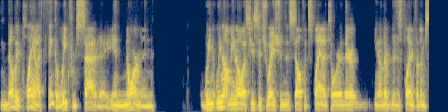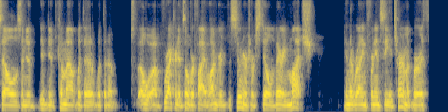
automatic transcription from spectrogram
they'll be playing, I think, a week from Saturday in Norman. We, we know, I mean, OSU situation is self-explanatory. They're, you know, they're, they're just playing for themselves and to, come out with a, with a, a record that's over 500. The Sooners are still very much in the running for an NCAA tournament berth.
